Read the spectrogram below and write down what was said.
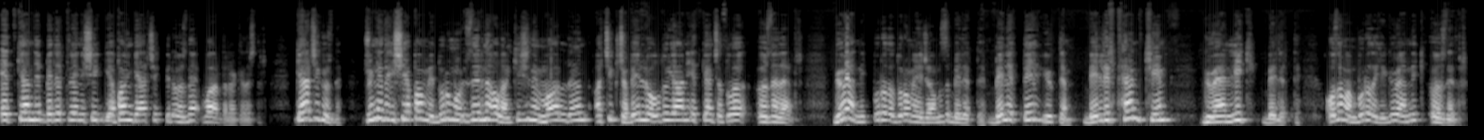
Etkende belirtilen işi yapan gerçek bir özne vardır arkadaşlar. Gerçek özne. Cümlede işi yapan ve durumu üzerine alan kişinin varlığın açıkça belli olduğu yani etken çatılı öznelerdir. Güvenlik burada duramayacağımızı belirtti. Belirtti yüklem. Belirten kim? Güvenlik belirtti. O zaman buradaki güvenlik öznedir.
